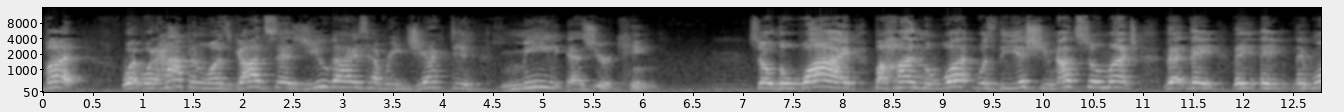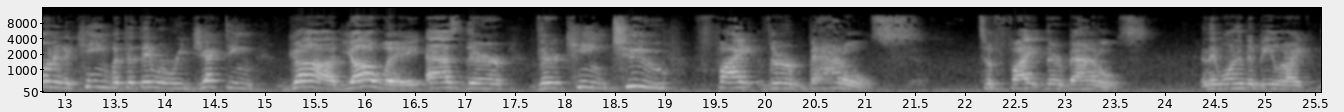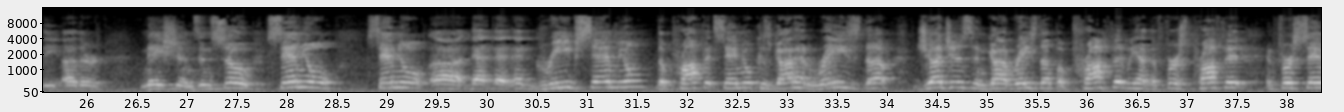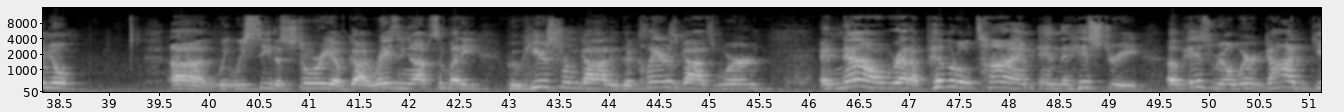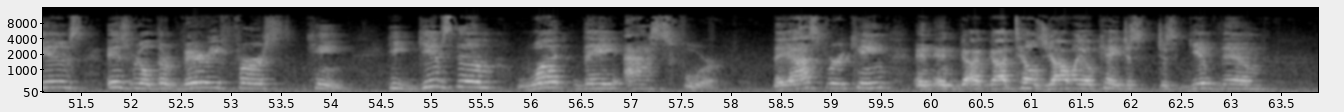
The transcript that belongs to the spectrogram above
But what, what happened was God says, You guys have rejected me as your king. So the why behind the what was the issue. Not so much that they, they, they, they wanted a king, but that they were rejecting God, Yahweh, as their, their king to fight their battles. To fight their battles and they wanted to be like the other nations. And so Samuel, Samuel, uh, that, that, that grieved Samuel, the prophet Samuel, because God had raised up judges and God raised up a prophet. We had the first prophet in First Samuel. Uh, we, we see the story of God raising up somebody who hears from God and declares God's word. And now we're at a pivotal time in the history of Israel where God gives Israel their very first king. He gives them what they ask for. They ask for a king, and, and God, God tells Yahweh, okay, just, just give them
